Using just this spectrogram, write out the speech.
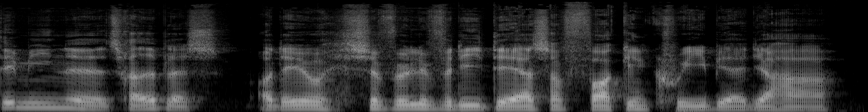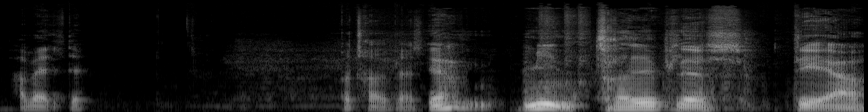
det er min øh, tredjeplads. Og det er jo selvfølgelig, fordi det er så fucking creepy, at jeg har, har valgt det. På tredjeplads. Ja, min tredje plads, det er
